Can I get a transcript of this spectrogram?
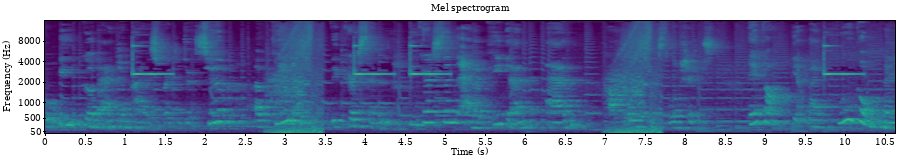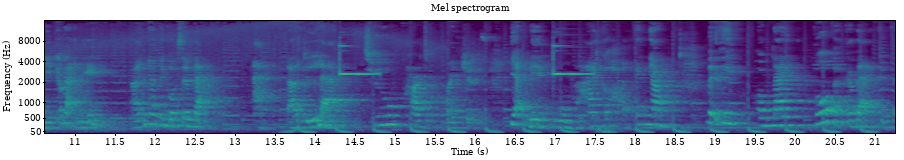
phổ biến 2, Opinion, Dickerson, Dickerson and Opinion, and Proper Solutions. Thế còn dạng bài cuối cùng là gì các bạn nhé? Nói nhau thì cô xem nào. À, đó chính là Two Part Questions, dạng đề gồm hai câu hỏi khác nhau. Vậy thì hôm nay cô và các bạn chúng ta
